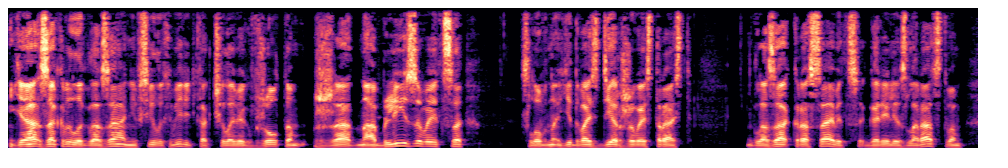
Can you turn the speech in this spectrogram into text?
Я закрыла глаза, не в силах видеть, как человек в желтом жадно облизывается, словно едва сдерживая страсть. Глаза красавицы горели злорадством —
